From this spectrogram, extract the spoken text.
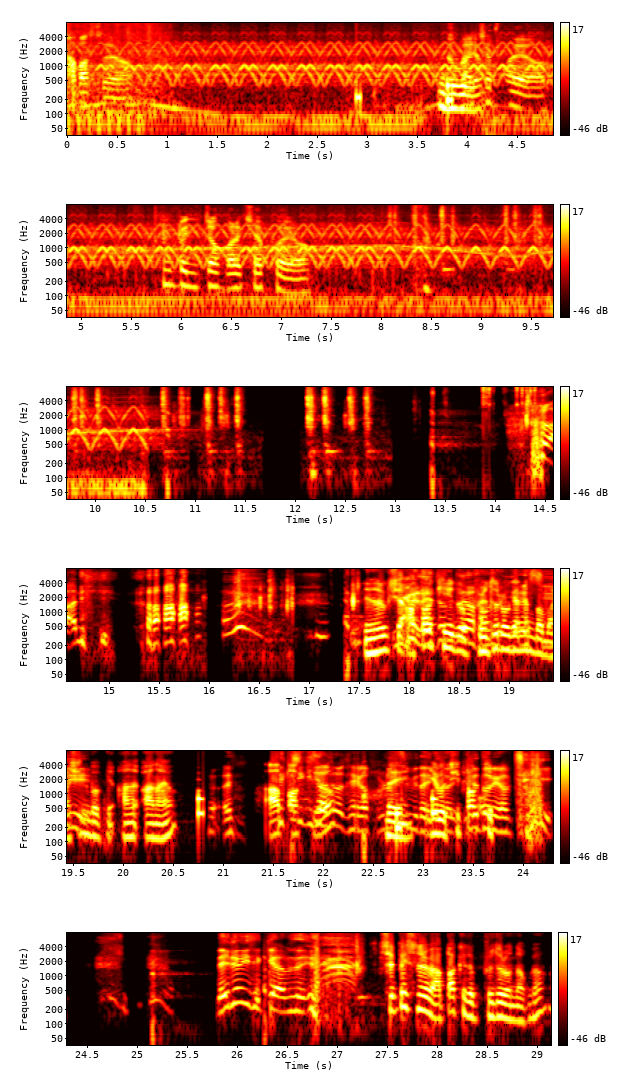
잡았어요 빨리 체포해요 팽팽 이쪽 빨리 체포해요 아니 얘네 혹시 이거 앞바퀴에도 레전드야, 불 들어오게 하는 거 방금 마신 법 아, 아나요? 택시? 기사죠 제가 불렀습니다. 이거 이거 뒷바퀴- 갑자기 내려 이 새끼 하면서 스페이스 누르면 앞바퀴도 불 들어온다고요?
